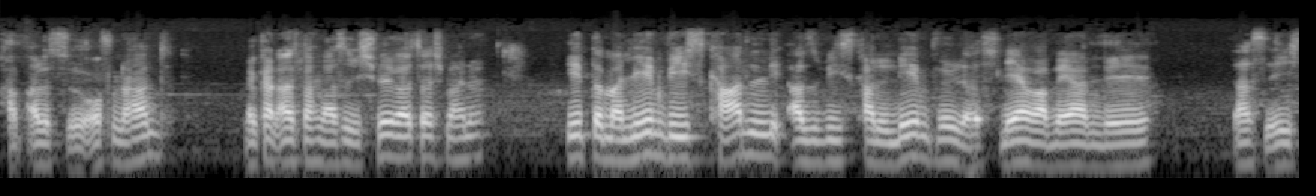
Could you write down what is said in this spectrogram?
hab alles so offene Hand, man kann alles machen, was ich will, weißt du, was ich meine? Lebe dann mein Leben, wie ich es gerade, also wie ich es gerade leben will, dass ich Lehrer werden will, dass ich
